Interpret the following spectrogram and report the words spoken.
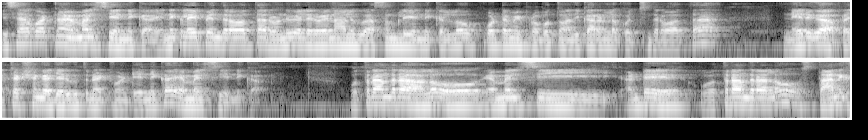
విశాఖపట్నం ఎమ్మెల్సీ ఎన్నిక. ఎన్నికలు అయిపోయిన తర్వాత రెండు వేల ఇరవై నాలుగు అసెంబ్లీ ఎన్నికల్లో కూటమి ప్రభుత్వం అధికారంలోకి వచ్చిన తర్వాత నేరుగా ప్రత్యక్షంగా జరుగుతున్నటువంటి ఎన్నిక ఎమ్మెల్సీ ఎన్నిక. ఉత్తరాంధ్రలో ఎమ్మెల్సీ అంటే ఉత్తరాంధ్రలో స్థానిక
